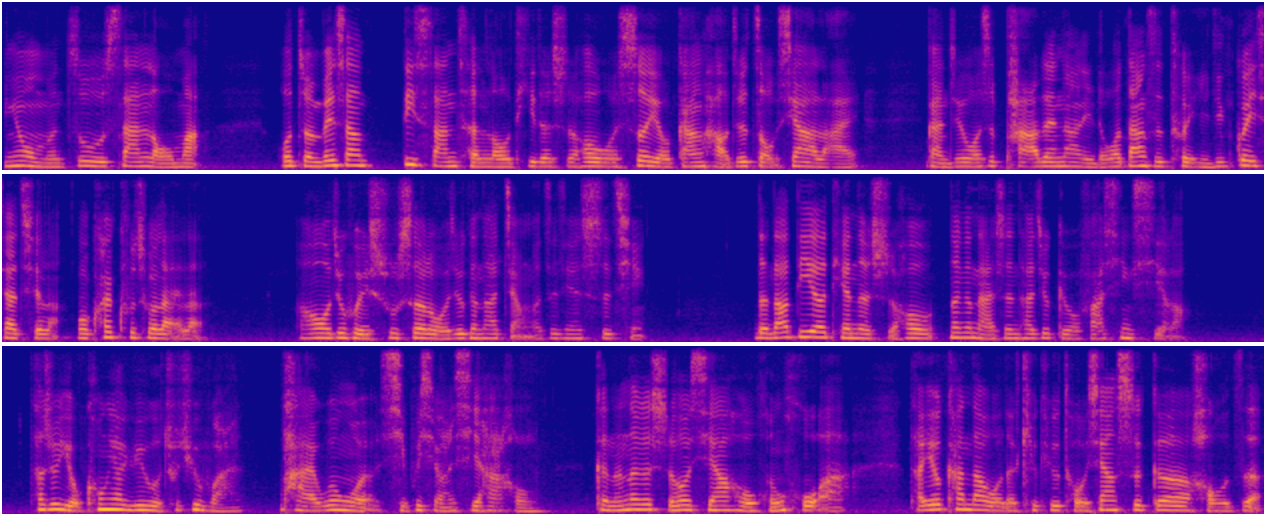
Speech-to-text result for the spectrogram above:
因为我们住三楼嘛。我准备上第三层楼梯的时候，我舍友刚好就走下来，感觉我是趴在那里的，我当时腿已经跪下去了，我快哭出来了。然后我就回宿舍了，我就跟他讲了这件事情。等到第二天的时候，那个男生他就给我发信息了，他说有空要约我出去玩，他还问我喜不喜欢嘻哈猴，可能那个时候嘻哈猴很火啊。他又看到我的 QQ 头像是个猴子，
